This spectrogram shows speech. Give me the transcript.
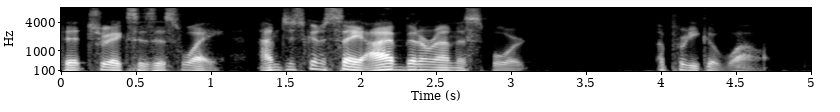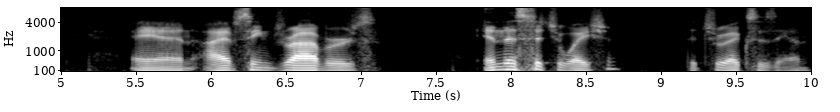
that Truex is this way. I'm just going to say I've been around this sport a pretty good while, and I have seen drivers in this situation that Truex is in,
